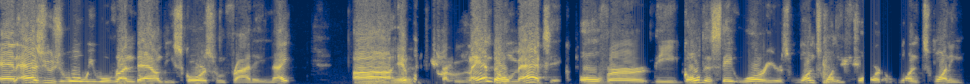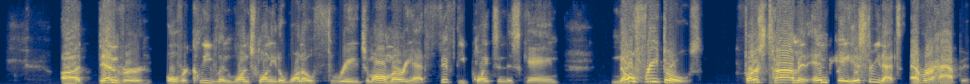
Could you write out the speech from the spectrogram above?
And as usual, we will run down the scores from Friday night. Uh, It was Orlando Magic over the Golden State Warriors, 124 to 120. Uh, Denver over Cleveland 120 to 103. Jamal Murray had 50 points in this game. No free throws. First time in NBA history that's ever happened.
